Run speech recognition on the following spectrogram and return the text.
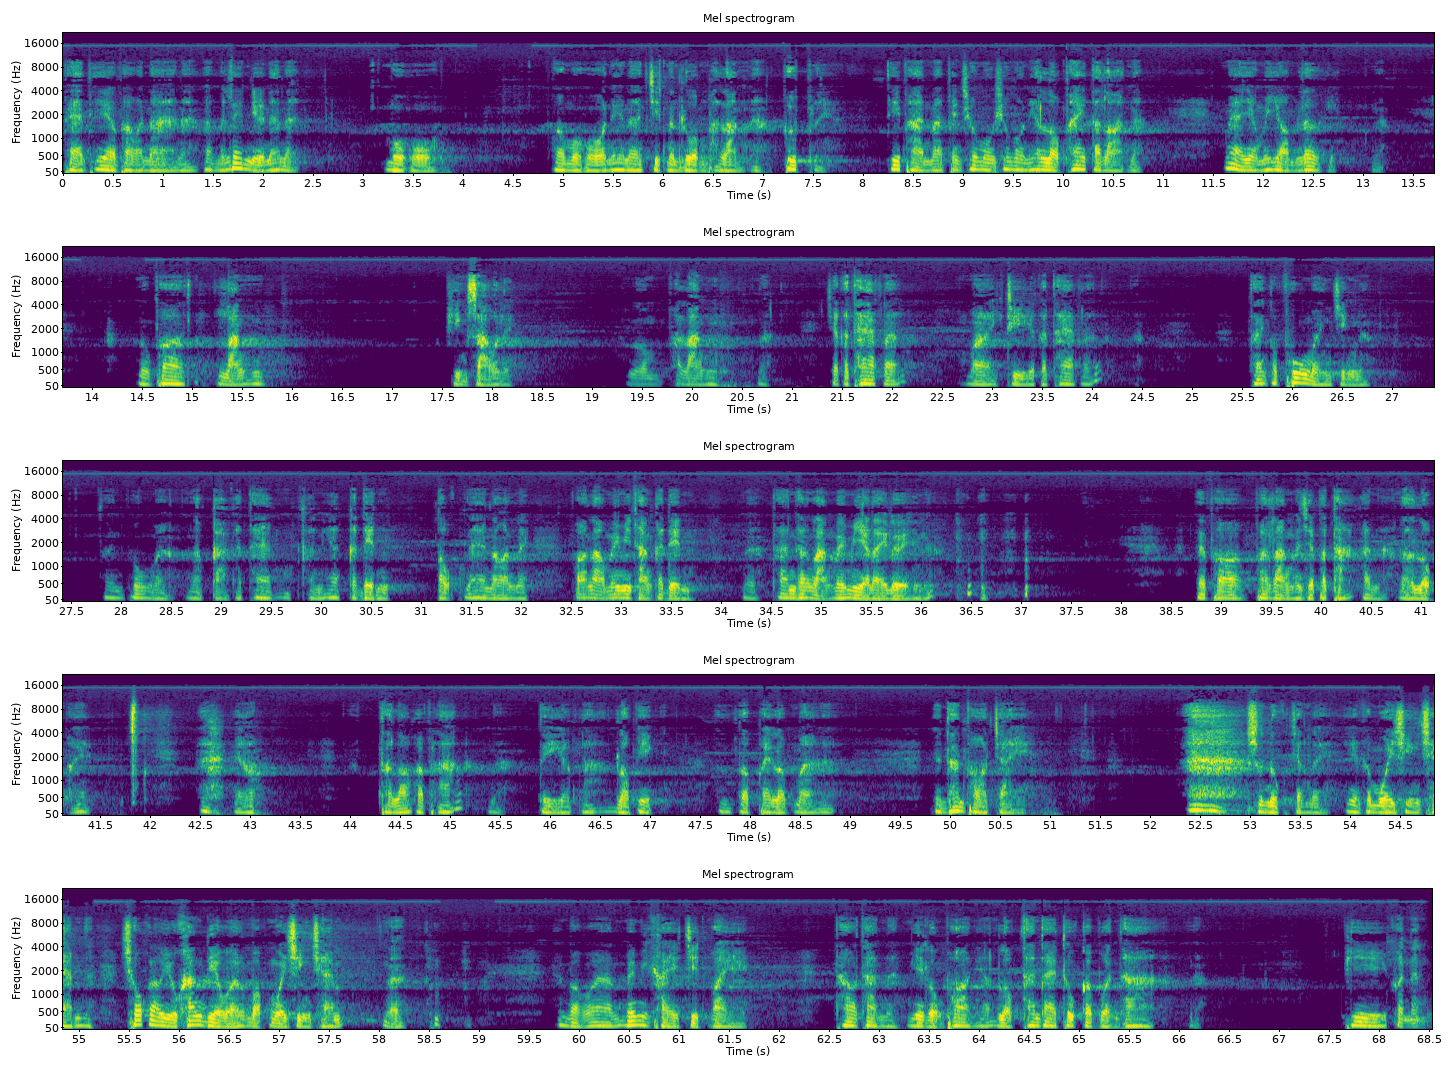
แทนที่จะภาวนานะมันเล่นอยู่นั่นน่ะ โมโหพอโมโหนี่นะจิตมันรวมพลังนะปุ๊บเลย ที่ผ่านมาเป็นชั่วโมงชั่วโมงนี้หลบให้ตลอดนะแม่ยังไม่ยอมเลิกอีกหลวงพ่อหลังพิงเสาเลย รวมพลังจะกระแทกแล้วมาอีกทีจะกระแทกแล้วท่านก็พุ่งมาจริงๆนะท่านพุ่งมาหลับกากระแทกคันนี้กระเด็นตกแน่นอนเลย เพราะเราไม่มีทางกระเด็นนะท่านข้งหลังไม่มีอะไรเลยนะ แต่พอพลังมันจะปะทะกัน เราหลบให้เนาทะเลาะกับพระตีกับพระหลบอีกหลบไปหลบมาจนท่านพอใจ สนุกจังเลยยังกับมวยชิงแชมป์โชคเราอยู่ข้างเดียวอะบอกมวยชิงแชมป์นะบอกว่าไม่มีใครจิตไวเท่าท่านมีหลวงพ่อเนี่ยหลบท่านได้ทุกกระบวนท่าพี่คนหนึ่ง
